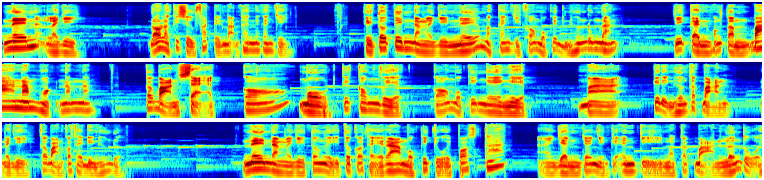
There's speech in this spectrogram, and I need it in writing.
nên là gì? Đó là cái sự phát triển bản thân các anh chị. Thì tôi tin rằng là gì? Nếu mà các anh chị có một cái định hướng đúng đắn, chỉ cần khoảng tầm 3 năm hoặc 5 năm, các bạn sẽ có một cái công việc, có một cái nghề nghiệp mà cái định hướng các bạn là gì? Các bạn có thể định hướng được nên rằng là gì? Tôi nghĩ tôi có thể ra một cái chuỗi postcard à, dành cho những cái anh chị mà các bạn lớn tuổi.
